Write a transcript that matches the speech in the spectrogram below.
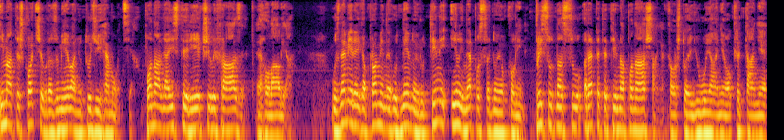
Ima teškoće u razumijevanju tuđih emocija. Ponavlja iste riječi ili fraze, eholalija. Uznemire ga promjene u dnevnoj rutini ili neposrednoj okolini. Prisutna su repetitivna ponašanja kao što je jujanje, okretanje,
